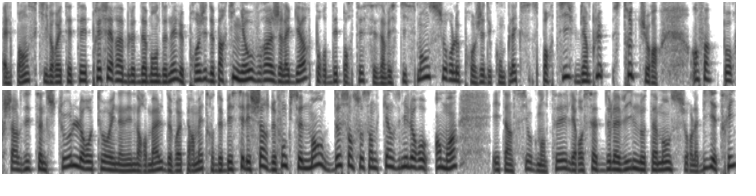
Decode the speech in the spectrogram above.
Elle pense qu'il aurait été préférable d'abandonner le projet de parking à ouvrage à la gare pour déporter ses investissements sur le projet de complexe sportif bien plus structurant. Enfin, pour Charles Zitzenstuhl, le retour à une année normale devrait permettre de baisser les charges de fonctionnement 275 000 euros en moins et ainsi augmenter les recettes de la ville, notamment sur la billetterie.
